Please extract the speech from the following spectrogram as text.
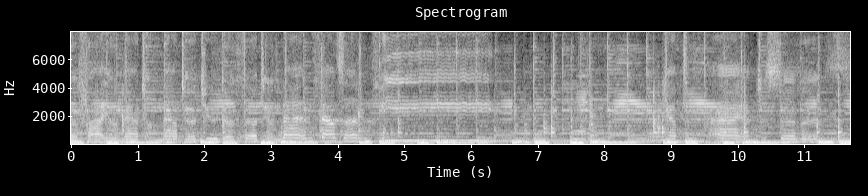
the fire now to mount her to the 39,000 feet. Captain, I at your service.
